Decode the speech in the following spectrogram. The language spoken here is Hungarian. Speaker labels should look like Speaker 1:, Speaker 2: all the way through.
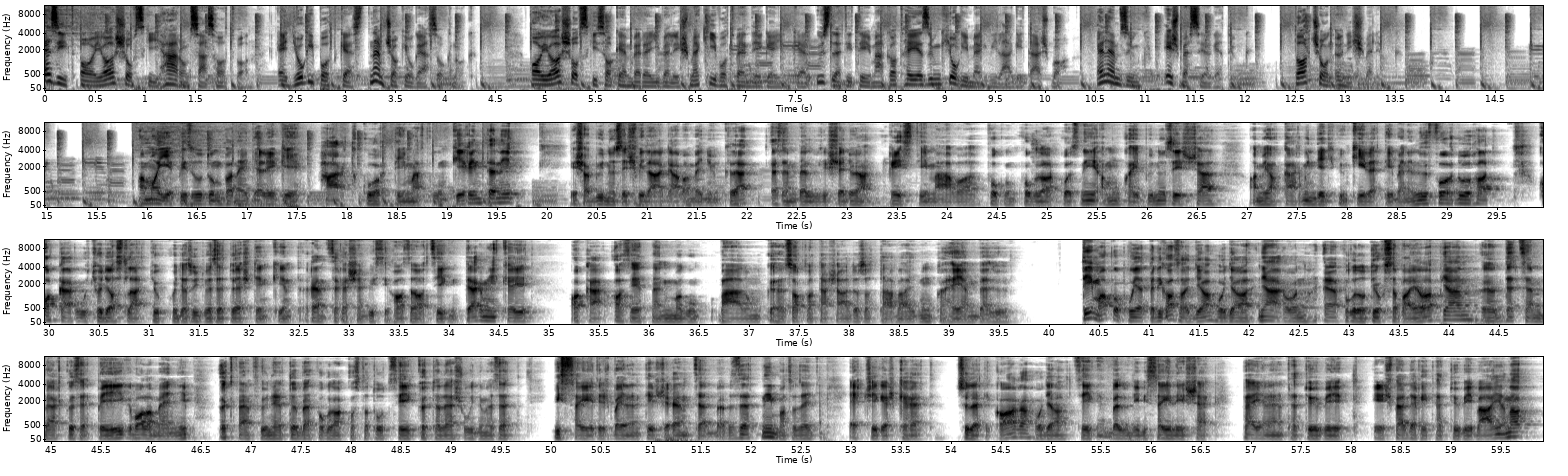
Speaker 1: Ez itt a Jalsowski 360, egy jogi podcast nem csak jogászoknak. A Jalsowski szakembereivel és meghívott vendégeinkkel üzleti témákat helyezünk jogi megvilágításba. Elemzünk és beszélgetünk. Tartson ön is velünk!
Speaker 2: A mai epizódunkban egy eléggé hardcore témát fogunk érinteni, és a bűnözés világában megyünk le. Ezen belül is egy olyan résztémával fogunk foglalkozni, a munkai bűnözéssel, ami akár mindegyikünk életében előfordulhat, akár úgy, hogy azt látjuk, hogy az ügyvezető esténként rendszeresen viszi haza a cégünk termékeit, akár azért, mert mi magunk válunk zaklatás áldozatává egy munkahelyen belül. Téma apropóját pedig az adja, hogy a nyáron elfogadott jogszabály alapján december közepéig valamennyi 50 főnél többet foglalkoztató cég köteles úgynevezett visszaérés bejelentési rendszert bevezetni, azaz egy egységes keret születik arra, hogy a cégen belüli visszaélések feljelenthetővé és felderíthetővé váljanak.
